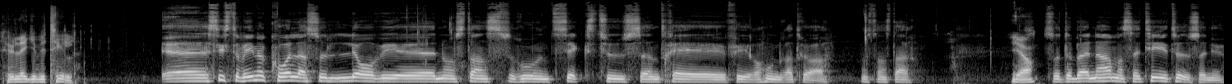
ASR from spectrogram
Hur lägger vi till? Eh, sist var inne och kollade så låg vi eh, någonstans runt 6300-400 tror jag. Någonstans där. Ja. Så det börjar närma sig 10 000 ju.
